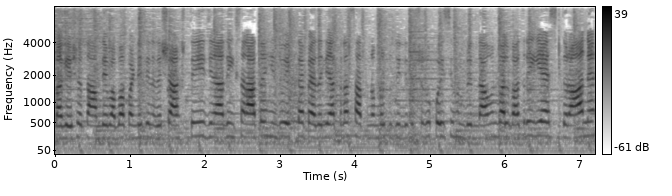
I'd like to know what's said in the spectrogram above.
ਬਾਗੇਸ਼ਵਰ ਧਾਮ ਦੇ ਬਾਬਾ ਪੰਡਿਤ ਨੰਦ ਸ਼ਾਸਤਰੀ ਜਿਨ੍ਹਾਂ ਦੀ ਸਨਾਤਨ ਹਿੰਦੂ ਏਕਤਾ ਪੈਦਲ ਯਾਤਰਾ 7 ਨੰਬਰ ਤੋਂ ਦਿੱਲੀ ਤੋਂ ਸ਼ੁਰੂ ਹੋਈ ਸੀ ਹੁਣ ਬ੍ਰਿੰਦਾਵਨ ਵੱਲ ਵਧ ਰਹੀ ਹੈ ਇਸ ਦੌਰਾਨ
